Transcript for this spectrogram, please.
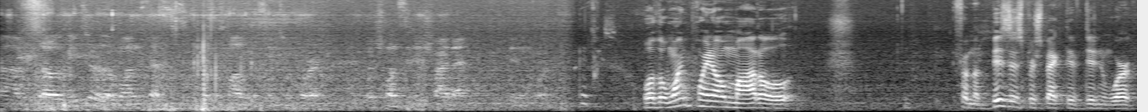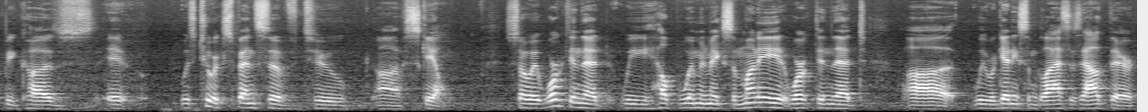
Um, so these are the ones that business model listings report. Which ones did you try that didn't work? Good question. Well, the 1.0 model, from a business perspective, didn't work because it was too expensive to uh, scale. So it worked in that we helped women make some money. It worked in that uh, we were getting some glasses out there.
